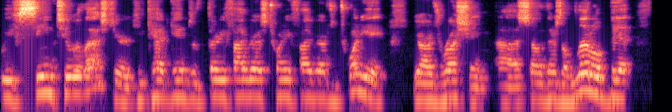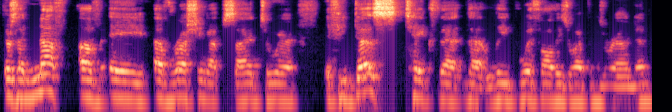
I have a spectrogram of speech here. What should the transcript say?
we've seen Tua last year. He had games of 35 yards, 25 yards, and 28 yards rushing. Uh, so there's a little bit, there's enough of a of rushing upside to where if he does take that that leap with all these weapons around him,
